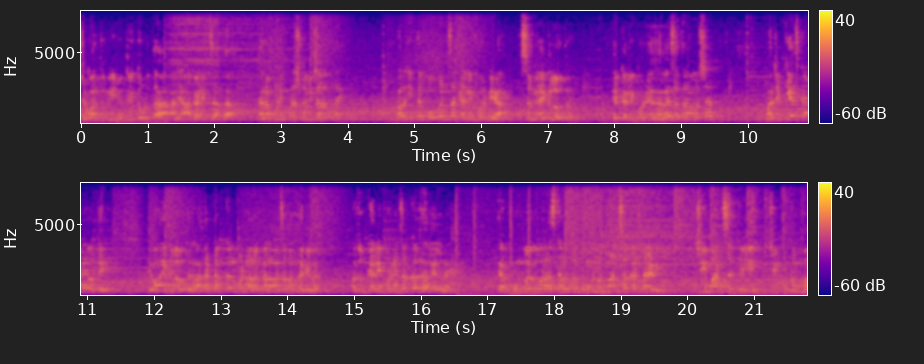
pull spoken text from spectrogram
जेव्हा तुम्ही युती तोडता आणि आघाडीत जाता त्यांना कोणी प्रश्न विचारत नाही. बरं इथे कोकणचा कॅलिफोर्निया असं मी ऐकलं होतं. हे कॅलिफोर्निया झालं आहे सतरा वर्षात. माझे केस काळे होते. तेव्हा ऐकलं होतं. आता टक्कल पडलं रंग लावायचं बंद केलं. अजून कॅलिफोर्नियाचा कल झालेला नाही. त्या मुंबई गोवा रस्त्यावरचं बुंबलून माणसं कंटाळली जी माणसं गेली जी कुटुंब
